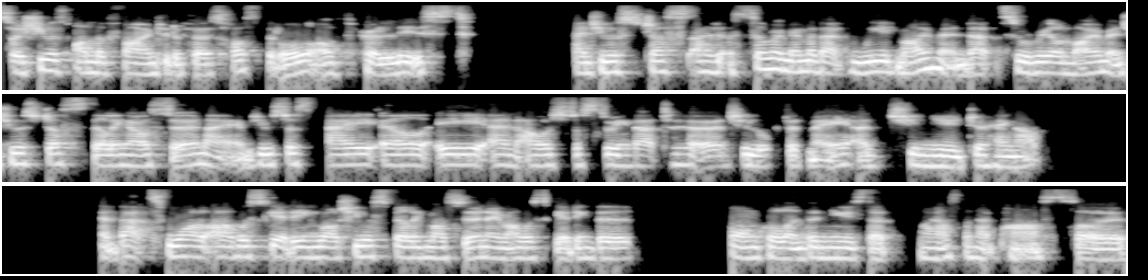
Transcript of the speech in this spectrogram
So she was on the phone to the first hospital of her list. And she was just, I still remember that weird moment, that surreal moment. She was just spelling our surname. She was just A L E. And I was just doing that to her. And she looked at me and she knew to hang up. And that's while I was getting, while she was spelling my surname, I was getting the phone call and the news that my husband had passed. So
